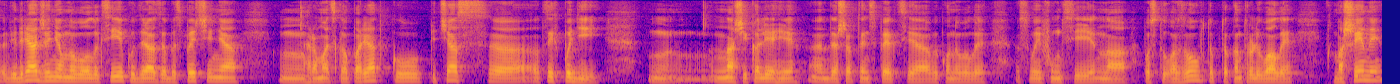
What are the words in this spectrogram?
відрядження в Новоолексіївку для забезпечення громадського порядку під час цих подій. Наші колеги Державтоінспекція виконували свої функції на посту Азов, тобто контролювали машини,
